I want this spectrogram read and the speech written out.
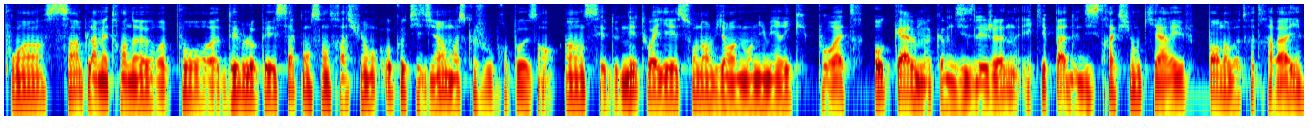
points simples à mettre en œuvre pour euh, développer sa concentration au quotidien, moi ce que je vous propose en 1, c'est de nettoyer son environnement numérique pour être au calme comme disent les jeunes et qu'il n'y ait pas de distraction qui arrive pendant votre travail.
